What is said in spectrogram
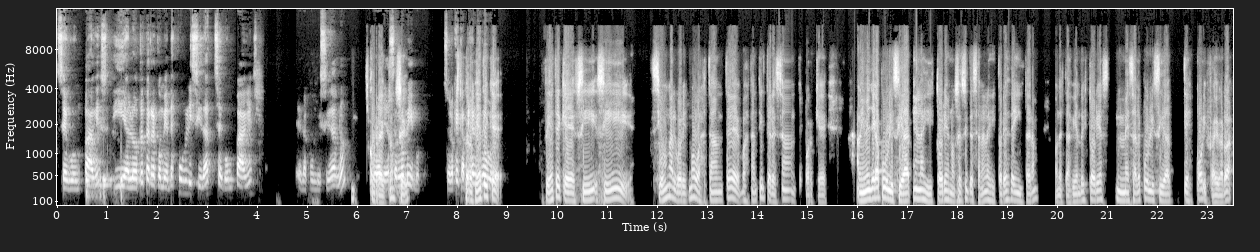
según pagues y el otro te recomienda publicidad según pagues eh, la publicidad, ¿no? Correcto. Ser lo mismo. Solo que pero fíjate que Fíjate que sí, sí, sí es un algoritmo bastante, bastante interesante porque a mí me llega publicidad en las historias, no sé si te salen las historias de Instagram, cuando estás viendo historias, me sale publicidad de Spotify, ¿verdad?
